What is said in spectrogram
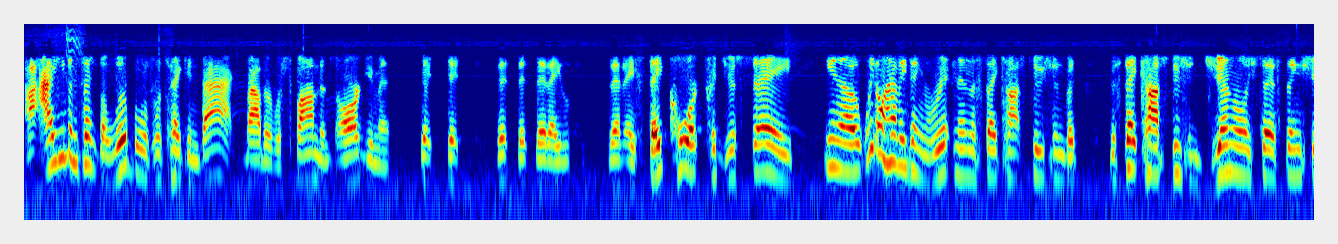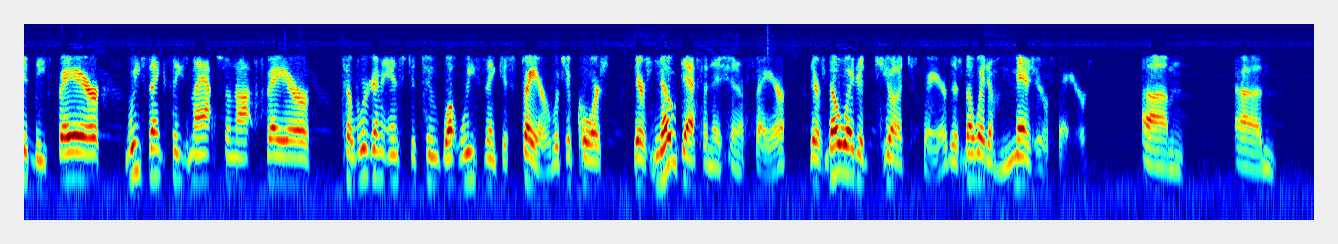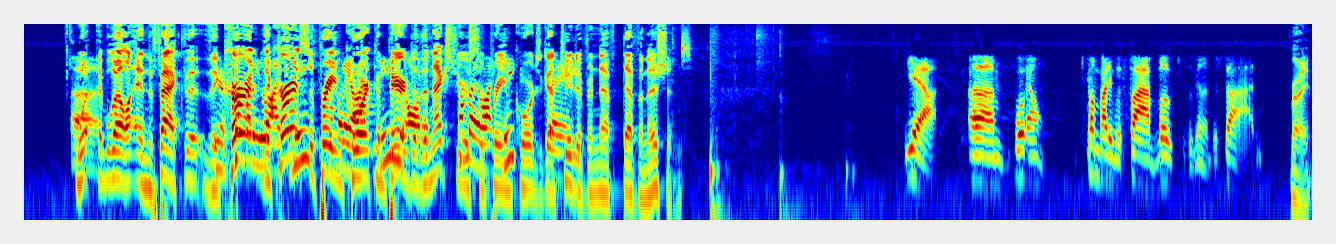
I, I even think the liberals were taken back by the respondents' argument that that, that, that, that a that a state court could just say, you know, we don't have anything written in the state constitution, but the state constitution generally says things should be fair. We think these maps are not fair, so we're going to institute what we think is fair, which, of course, there's no definition of fair. There's no way to judge fair. There's no way to measure fair. Um, um, uh, Well- well, and the fact that the you know, current the like current me- Supreme Court like compared to ought the next year's somebody like Supreme me Court's could got two different def- definitions. yeah. Um, well, somebody with five votes is going to decide. Right.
